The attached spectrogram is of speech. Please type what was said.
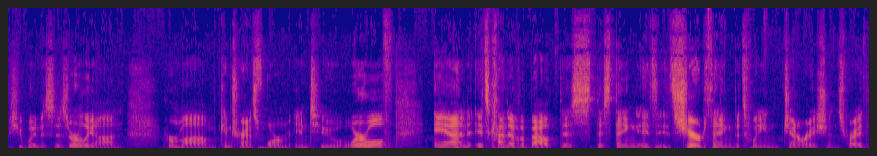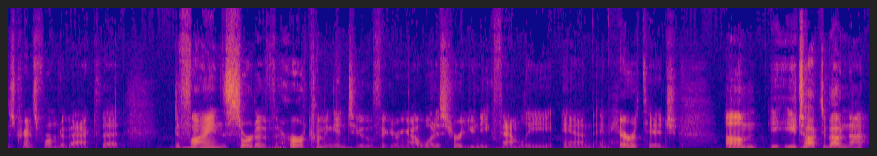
she witnesses early on her mom can transform into a werewolf and it's kind of about this this thing it's, it's shared thing between generations right? This transformative act that defines sort of her coming into figuring out what is her unique family and and heritage. Um you talked about not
